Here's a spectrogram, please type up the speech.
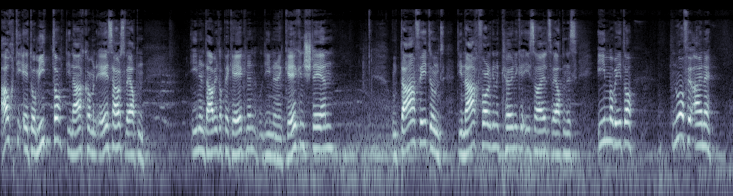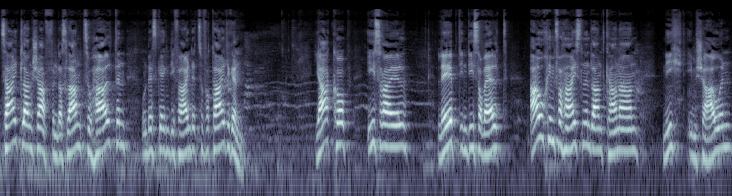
Auch die Edomiter, die Nachkommen Esaus, werden ihnen da wieder begegnen und ihnen entgegenstehen. Und David und die nachfolgenden Könige Israels werden es immer wieder nur für eine Zeit lang schaffen, das Land zu halten und es gegen die Feinde zu verteidigen. Jakob, Israel, lebt in dieser Welt, auch im verheißenen Land Kanaan, nicht im Schauen,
